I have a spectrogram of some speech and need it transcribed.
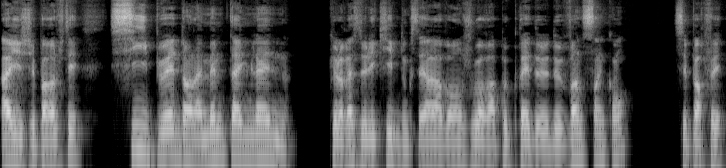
Ah oui, j'ai pas rajouté. S'il peut être dans la même timeline que le reste de l'équipe, donc c'est-à-dire avoir un joueur à peu près de, de 25 ans, c'est parfait.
